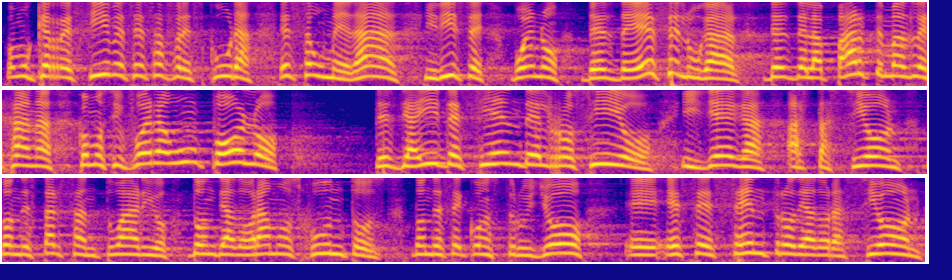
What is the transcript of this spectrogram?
como que recibes esa frescura, esa humedad, y dice, bueno, desde ese lugar, desde la parte más lejana, como si fuera un polo Desde ahí desciende el rocío y llega hasta Sión, donde está el santuario, donde adoramos juntos, donde se construyó eh, ese centro de adoración.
